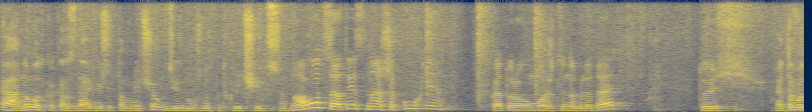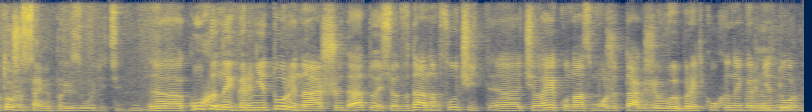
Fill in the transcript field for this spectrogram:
А, ну вот как раз, да, вижу там лючок, где можно подключиться. Ну а вот, соответственно, наша кухня, которую вы можете наблюдать. То есть это вы тоже сами производите? Э, кухонные гарнитуры наши, да, то есть вот в данном случае э, человек у нас может также выбрать кухонный гарнитур угу.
